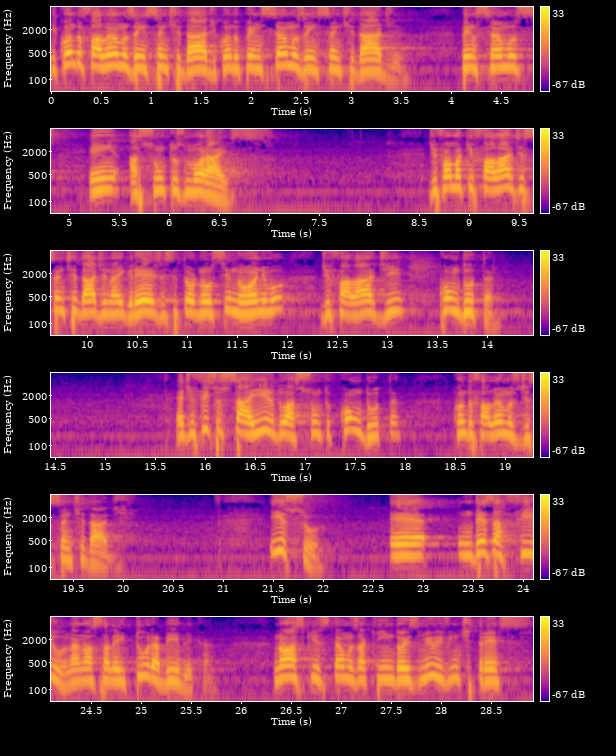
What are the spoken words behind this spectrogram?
E quando falamos em santidade, quando pensamos em santidade, pensamos em assuntos morais. De forma que falar de santidade na igreja se tornou sinônimo de falar de conduta. É difícil sair do assunto conduta quando falamos de santidade. Isso é um desafio na nossa leitura bíblica. Nós que estamos aqui em 2023,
